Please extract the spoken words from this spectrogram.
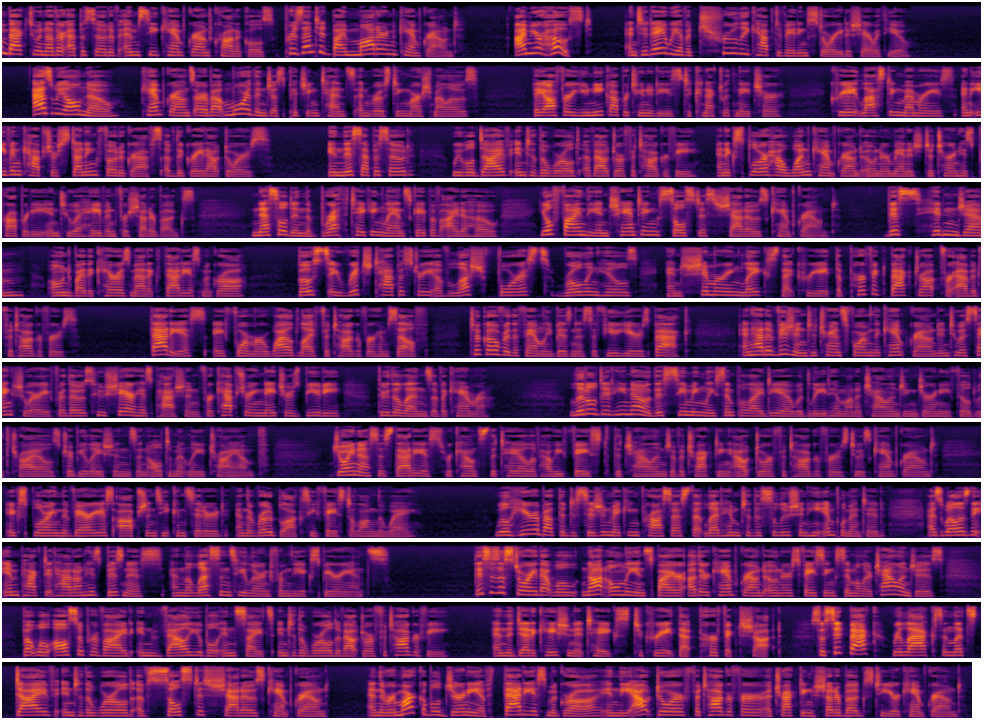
Welcome back to another episode of MC Campground Chronicles, presented by Modern Campground. I'm your host, and today we have a truly captivating story to share with you. As we all know, campgrounds are about more than just pitching tents and roasting marshmallows. They offer unique opportunities to connect with nature, create lasting memories, and even capture stunning photographs of the great outdoors. In this episode, we will dive into the world of outdoor photography and explore how one campground owner managed to turn his property into a haven for shutterbugs. Nestled in the breathtaking landscape of Idaho, you'll find the enchanting Solstice Shadows Campground. This hidden gem, owned by the charismatic Thaddeus McGraw, boasts a rich tapestry of lush forests, rolling hills, and shimmering lakes that create the perfect backdrop for avid photographers. Thaddeus, a former wildlife photographer himself, took over the family business a few years back and had a vision to transform the campground into a sanctuary for those who share his passion for capturing nature's beauty through the lens of a camera. Little did he know this seemingly simple idea would lead him on a challenging journey filled with trials, tribulations, and ultimately triumph. Join us as Thaddeus recounts the tale of how he faced the challenge of attracting outdoor photographers to his campground, exploring the various options he considered and the roadblocks he faced along the way. We'll hear about the decision making process that led him to the solution he implemented, as well as the impact it had on his business and the lessons he learned from the experience. This is a story that will not only inspire other campground owners facing similar challenges, but will also provide invaluable insights into the world of outdoor photography and the dedication it takes to create that perfect shot. So sit back, relax, and let's dive into the world of Solstice Shadows Campground and the remarkable journey of Thaddeus McGraw in the outdoor photographer attracting shutterbugs to your campground.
